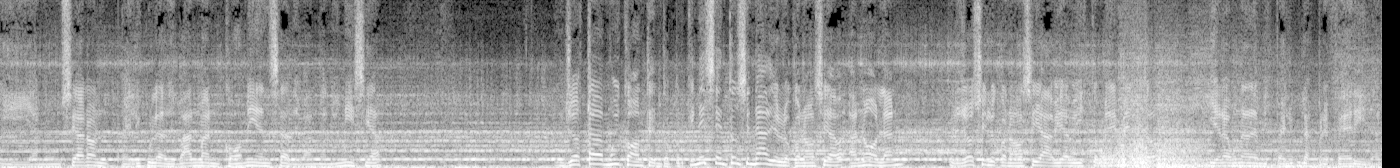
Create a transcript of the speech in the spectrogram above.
y anunciaron película de Batman comienza, de Batman inicia, yo estaba muy contento, porque en ese entonces nadie lo conocía a Nolan, pero yo sí lo conocía, había visto Memento era una de mis películas preferidas.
